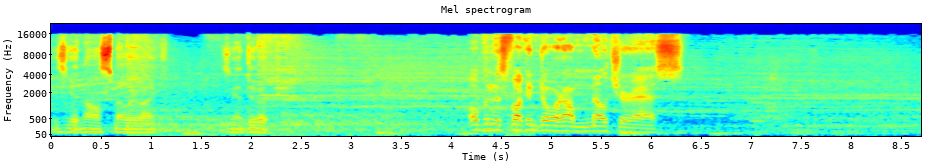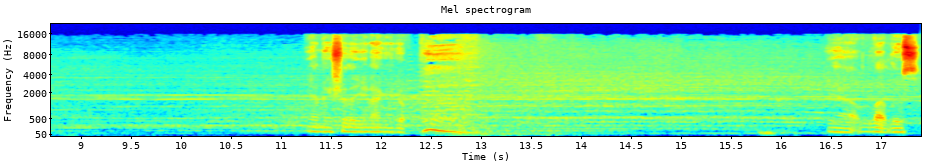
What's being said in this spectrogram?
He's getting all smelly like. He's gonna do it. Open this fucking door and I'll melt your ass. Yeah, make sure that you're not gonna go. yeah, let loose.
